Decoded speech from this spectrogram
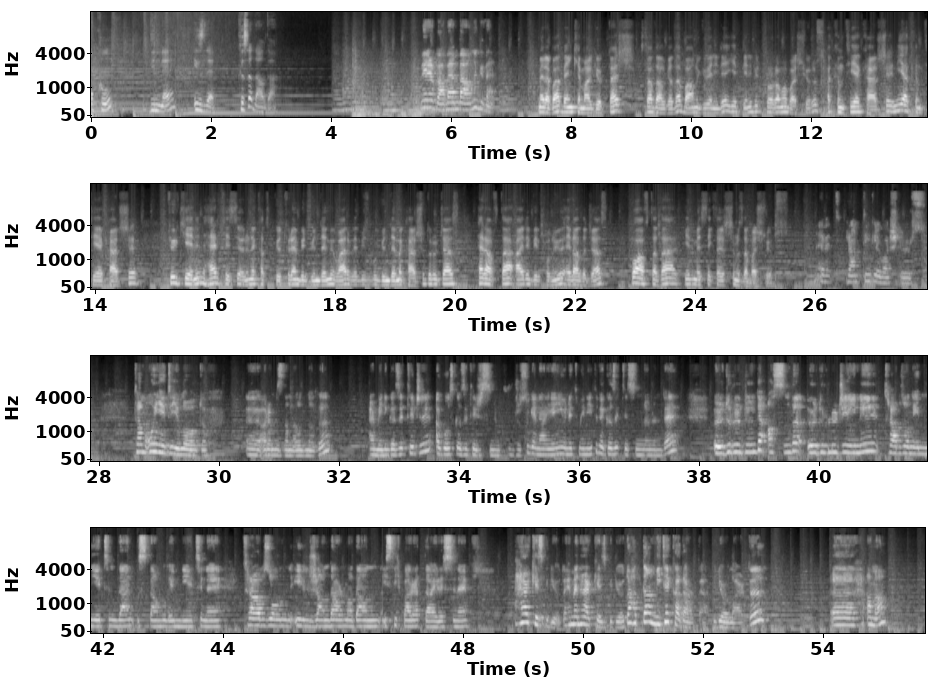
Oku, dinle, izle. Kısa Dalga. Merhaba ben Banu Güven. Merhaba ben Kemal Göktaş. Kısa Dalga'da Banu Güven ile yepyeni bir programa başlıyoruz. Akıntıya karşı. Niye akıntıya karşı? Türkiye'nin herkesi önüne katıp götüren bir gündemi var ve biz bu gündeme karşı duracağız. Her hafta ayrı bir konuyu ele alacağız. Bu hafta da bir meslektaşımızla başlıyoruz. Evet, Hrant Dink'le başlıyoruz. Tam 17 yıl oldu e, aramızdan alınalı. Ermeni gazeteci, Agos gazetecisinin kurucusu, genel yayın yönetmeniydi ve gazetesinin önünde öldürüldüğünde aslında öldürüleceğini Trabzon Emniyetinden İstanbul Emniyetine, Trabzon İl Jandarmadan istihbarat dairesine herkes biliyordu. Hemen herkes biliyordu. Hatta MIT'e kadar da biliyorlardı. Ee, ama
